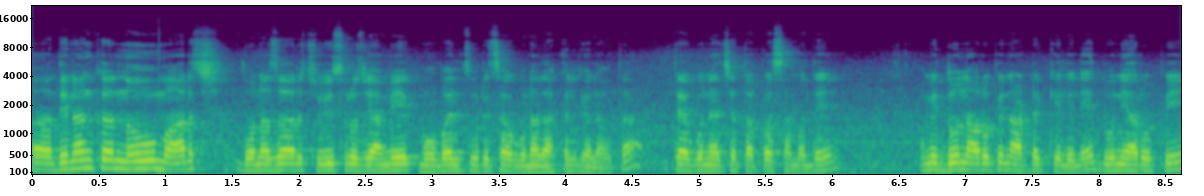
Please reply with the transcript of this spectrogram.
दिनांक नऊ मार्च दोन हजार चोवीस रोजी आम्ही एक मोबाईल चोरीचा गुन्हा दाखल केला होता. त्या गुन्ह्याच्या तपासामध्ये आम्ही दोन आरोपींना अटक केलेली आहे दोन्ही आरोपी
